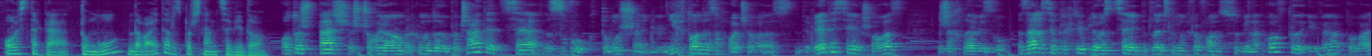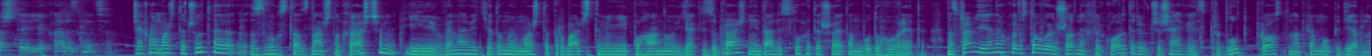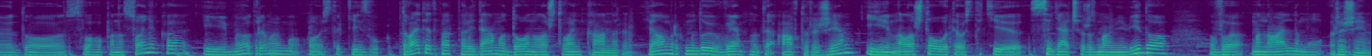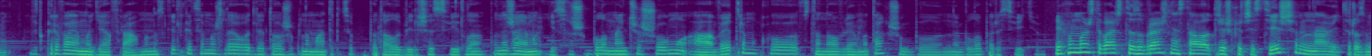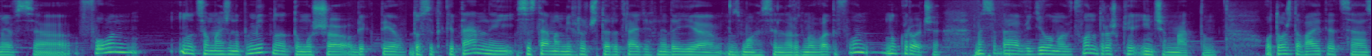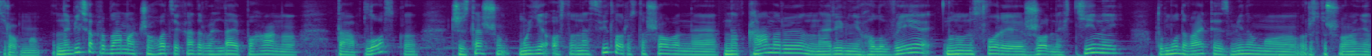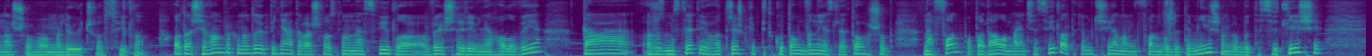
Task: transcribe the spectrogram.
Ось таке. Тому давайте розпочнемо це відео. Отож, перше, з чого я вам рекомендую почати, це звук, тому що ніхто не захоче вас дивитися, якщо у вас жахливий звук. Зараз я прикріплю ось цей підличний мікрофон собі на кофту, і ви побачите, яка різниця. Як ви можете чути, звук став значно кращим, і ви навіть, я думаю, можете пробачити мені погану якість зображення і далі слухати, що я там буду говорити. Насправді я не використовую жодних рекордерів чи ще якихось приблуд, просто напряму під'єдную до свого Panasonic і ми отримаємо ось такий звук. Давайте тепер перейдемо до налаштувань камери. Я вам рекомендую вимкнути авторежим і налаштовувати ось такі сидячі розмовні відео в мануальному режимі. Відкриваємо діафрагму, наскільки це можливо, для того, щоб на матрицю попадало більше світла. Понижаємо ISO, щоб було менше шуму, а витримку встановлюємо так, щоб не було пересвітів. Як ви можете бачити, зображення стало трішки чистішим, навіть розмився фон. Ну, це майже непомітно, тому що об'єктив досить таки темний. Система мікро 4 третіх не дає змоги сильно розмивати фон. Ну, коротше, ми себе відділимо від фону трошки іншим методом. Отож, давайте це зробимо. Найбільша проблема, чого цей кадр виглядає погано та плоско, через те, що моє основне світло розташоване над камерою на рівні голови, воно не створює жодних тіней. Тому давайте змінимо розташування нашого малюючого світла. Отож, я вам рекомендую підняти ваше основне світло вище рівня голови та розмістити його трішки під кутом вниз, для того, щоб на фон попадало менше світла. Таким чином фон буде темнішим, ви будете світліші,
